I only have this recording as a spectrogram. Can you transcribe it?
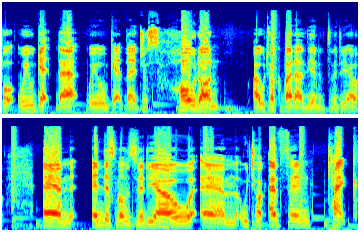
but we will get there. We will get there. Just hold on. I will talk about it at the end of the video. Um, in this month's video, um, we talk everything tech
